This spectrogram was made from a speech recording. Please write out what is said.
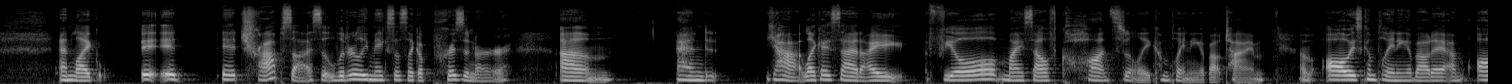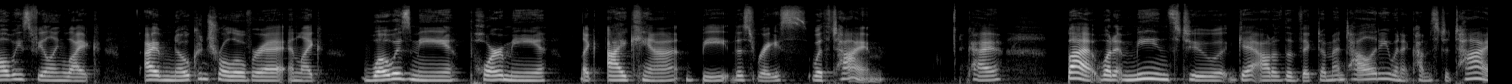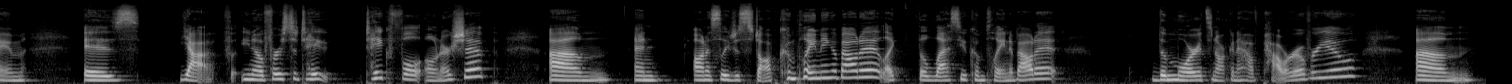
and like it, it it traps us. It literally makes us like a prisoner. Um, and yeah, like I said, I feel myself constantly complaining about time. I'm always complaining about it. I'm always feeling like I have no control over it and like, woe is me, poor me. Like, I can't beat this race with time. Okay. But what it means to get out of the victim mentality when it comes to time is, yeah, you know, first to take take full ownership um, and honestly just stop complaining about it. Like the less you complain about it, the more it's not going to have power over you. Um,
